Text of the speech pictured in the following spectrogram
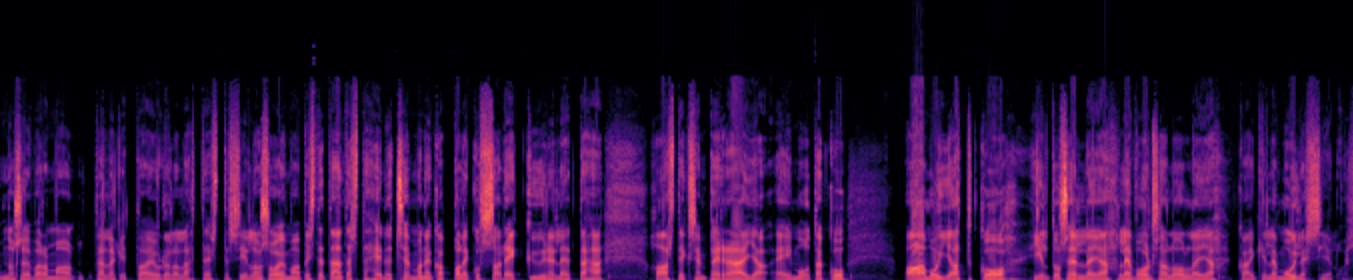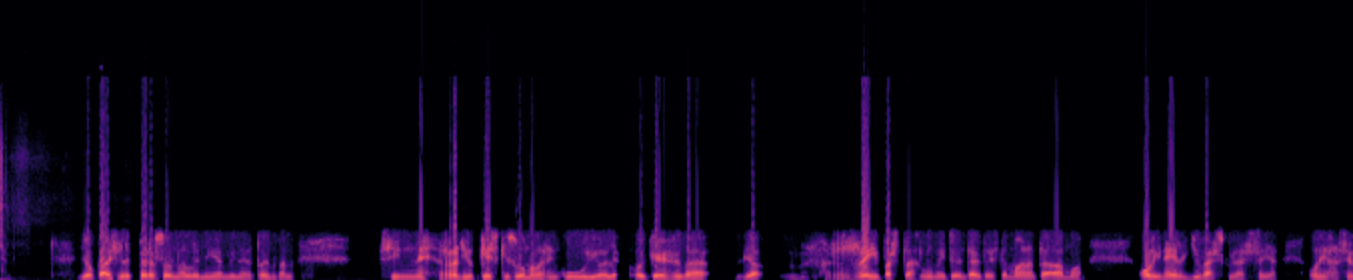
No se varmaan tälläkin taajuudella lähtee sitten silloin soimaan. Pistetään tästä hei nyt semmoinen kappale kuin Sadekyynelle tähän haastiksen perään ja ei muuta kuin aamun jatkoa Hiltuselle ja Levonsalolle ja kaikille muille sieluille jokaiselle persoonalle, ja minä toivotan sinne Radio Keskisuomalaisen kuulijoille oikein hyvää ja reipasta lumityön täyteistä maanantai-aamua. Olin eilen Jyväskylässä ja olihan se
